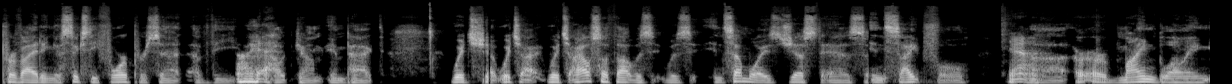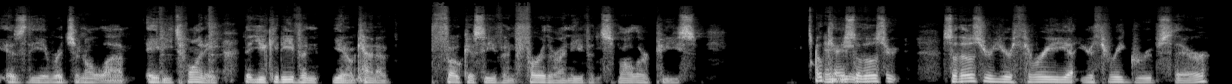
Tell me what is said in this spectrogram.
providing a 64% of the oh, yeah. outcome impact which which I which I also thought was was in some ways just as insightful yeah. Uh, or, or mind blowing as the original uh, 80 20 that you could even, you know, kind of focus even further on even smaller piece. Okay, Indeed. so those are so those are your three uh, your three groups there.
